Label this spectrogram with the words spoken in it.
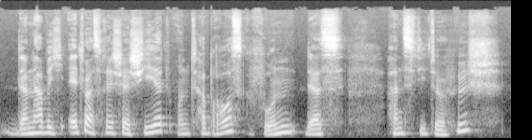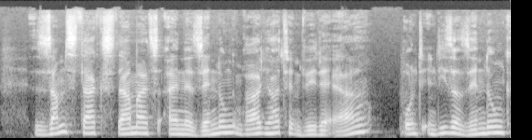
Dann habe ich etwas recherchiert und habe herausgefunden, dass Hans-Dieter Hüsch samstags damals eine Sendung im Radio hatte, im WDR. Und in dieser Sendung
